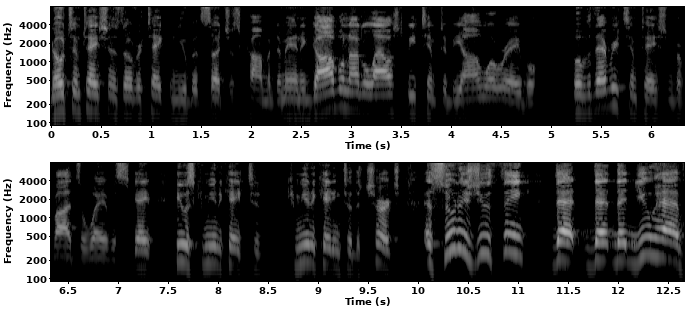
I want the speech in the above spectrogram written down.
No temptation has overtaken you, but such is common to man. And God will not allow us to be tempted beyond what we're able, but with every temptation provides a way of escape. He was communicating to, communicating to the church. As soon as you think that, that, that, you have,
